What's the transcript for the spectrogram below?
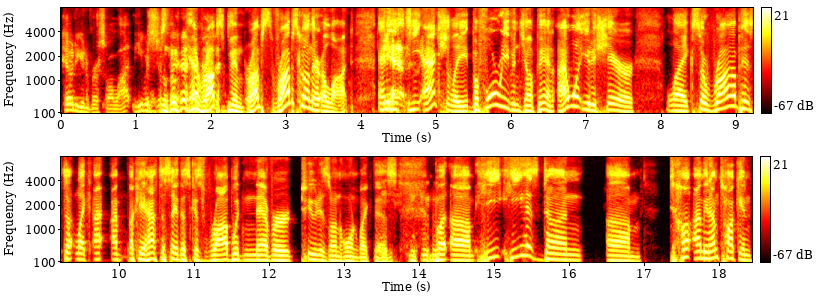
go to Universal a lot. He was just yeah. Rob's been Rob's Rob's gone there a lot, and yes. he actually before we even jump in, I want you to share like so. Rob has done like I, am okay. I have to say this because Rob would never toot his own horn like this, but um he he has done um ton, I mean I'm talking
